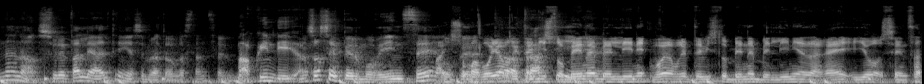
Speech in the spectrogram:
No, no, sulle palle alte mi è sembrato abbastanza lungo. No, quindi... Non so se per movenze... Ma insomma, per voi avrete, visto bene Bellini, voi avrete visto bene Bellini e Dare, io senza,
